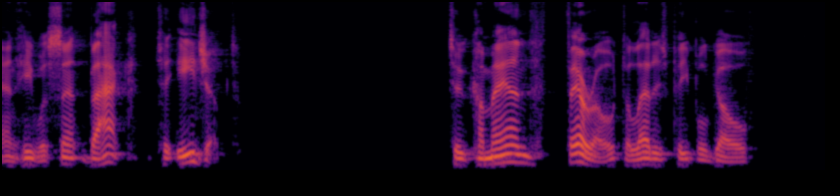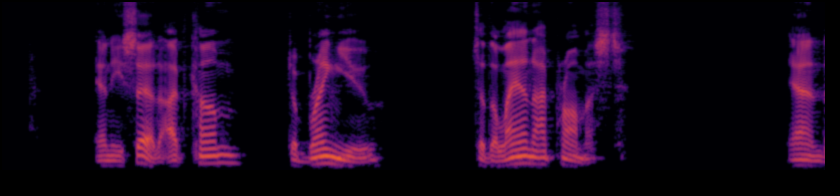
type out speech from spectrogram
and he was sent back to Egypt to command Pharaoh to let his people go. And he said, I've come to bring you to the land I promised. And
